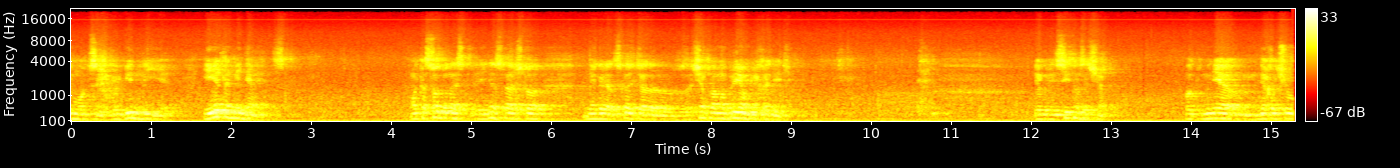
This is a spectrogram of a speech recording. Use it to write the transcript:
эмоции, глубинные. И это меняется. Вот особенность, единственное, что мне говорят, скажите, а зачем к вам на прием приходить? Я говорю, действительно зачем? Вот мне, я хочу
